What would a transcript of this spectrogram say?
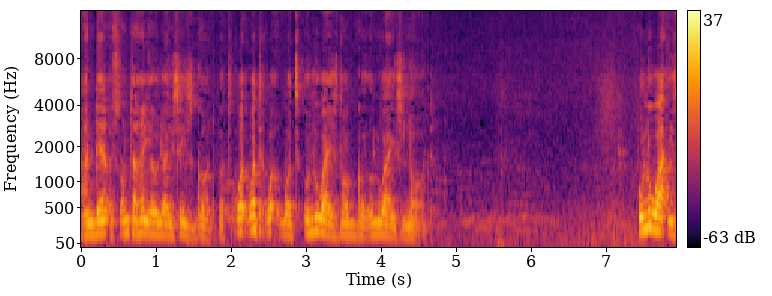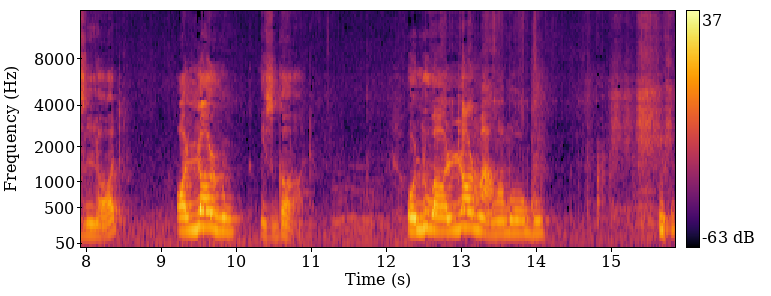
And then sometimes when you hear Oluwa, you say it's God. But what, what, what, but Oluwa is not God. Oluwa is Lord. Oluwa is Lord. Ọlọ́run is God. Olúwa Ọlọ́run àwọn ọmọ ogun.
